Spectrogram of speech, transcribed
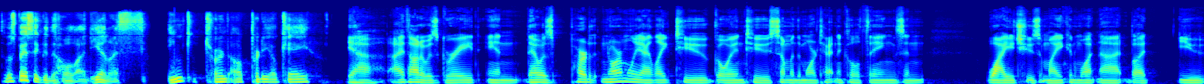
That was basically the whole idea, and I think it turned out pretty okay. Yeah, I thought it was great, and that was part of. Normally, I like to go into some of the more technical things and why you choose a mic and whatnot, but you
